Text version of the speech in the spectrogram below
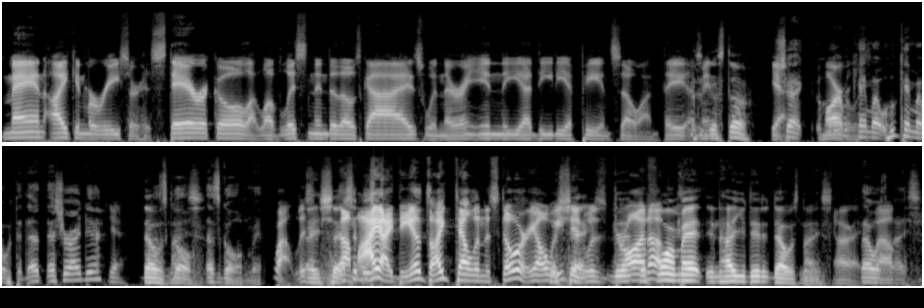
man, Ike and Maurice are hysterical. I love listening to those guys when they're in the uh, DDFP and so on. They, That's I mean, good stuff. Yeah, Shaq, whoever marvelous. came out, who came out with it? That, that's your idea? yeah. That That's was gold. nice. That's gold, man. Well, listen, Hey, it's Shaq. not my idea. It's Ike telling the story. All we But did Shaq, was the- draw the, it up. format and how you did it. That was nice. All right, That was well, nice.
